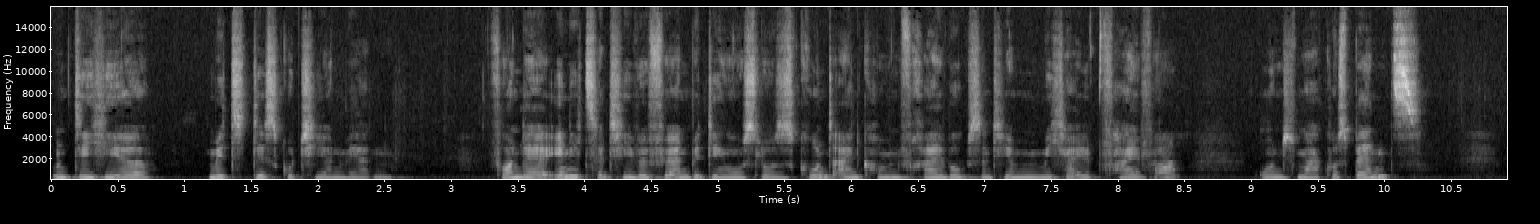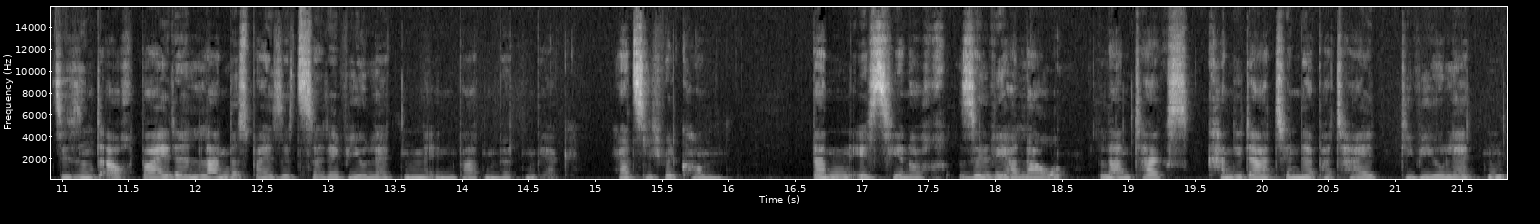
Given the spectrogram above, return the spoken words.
und die hier mitdiskutieren werden. Von der Initiative für ein bedingungsloses Grundeinkommen Freiburg sind hier Michael Pfeiffer und Markus Benz. Sie sind auch beide Landesbeisitzer der Violetten in Baden-Württemberg. Herzlich willkommen. Dann ist hier noch Silvia Lau, Landtagskandidatin der Partei Die Violetten.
